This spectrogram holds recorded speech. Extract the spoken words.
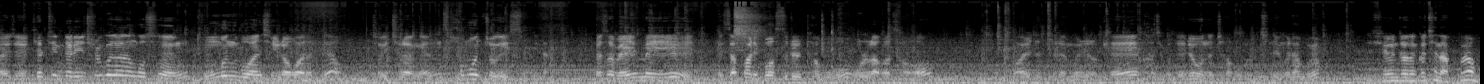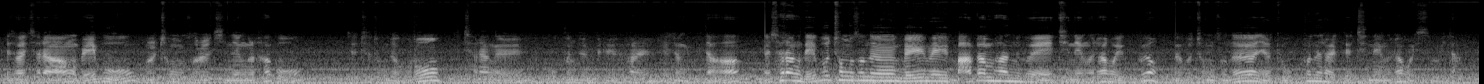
자 이제 캡틴들이 출근하는 곳은 동문보안실이라고 하는데요 저희 차량은 서문 쪽에 있습니다 그래서 매일매일 사파리 버스를 타고 올라가서 와일드 트램을 이렇게 가지고 내려오는 작업을 진행을 하고요 시운전은 끝이 났고요 저희 차량 외부 물 청소를 진행을 하고 이제 최종적으로 차량을 오픈 준비를 할 예정입니다. 네, 차량 내부 청소는 매일매일 마감한 후에 진행을 하고 있고요. 외부 청소는 이렇게 오픈을 할 때 진행을 하고 있습니다.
